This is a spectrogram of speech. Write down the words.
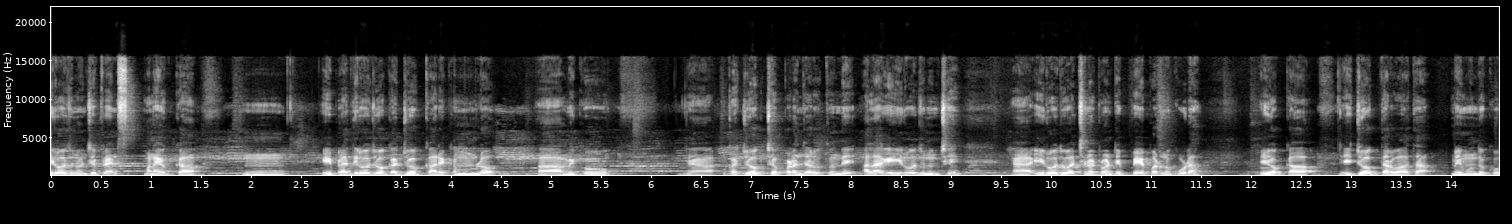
ఈరోజు నుంచి ఫ్రెండ్స్ మన యొక్క ఈ ప్రతిరోజు ఒక జోక్ కార్యక్రమంలో మీకు ఒక జోక్ చెప్పడం జరుగుతుంది. అలాగే ఈ రోజు నుంచి ఈరోజు వచ్చినటువంటి పేపర్ను కూడా ఈ యొక్క ఈ జోక్ తర్వాత మీ ముందుకు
